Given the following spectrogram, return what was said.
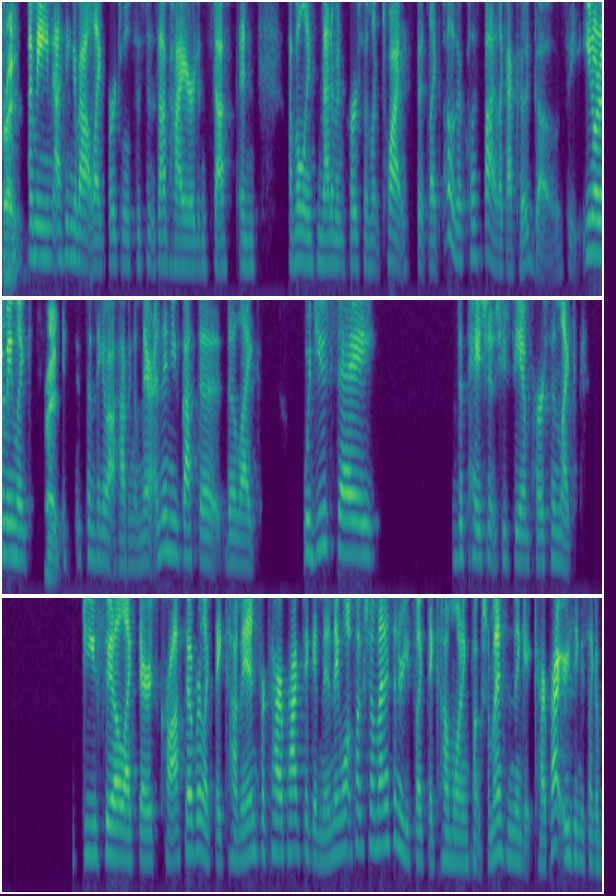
right. I mean, I think about like virtual assistants I've hired and stuff, and I've only met them in person like twice, but like, oh, they're close by. Like I could go see, you know what I mean? Like, right. It's, it's something about having them there. And then you've got the, the like, would you say the patients you see in person, like do you feel like there's crossover? Like they come in for chiropractic and then they want functional medicine or do you feel like they come wanting functional medicine and then get chiropractic or you think it's like a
